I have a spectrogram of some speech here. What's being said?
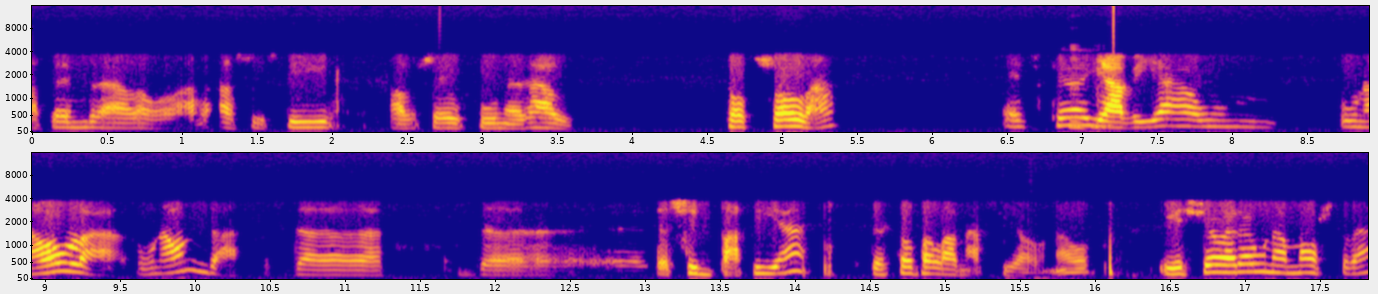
aprendre a assistir al seu funeral tot sola, és que hi havia un, una ola, una onda de, de, de simpatia de tota la nació. No? I això era una mostra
